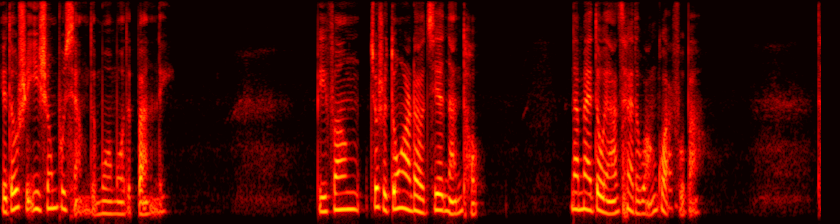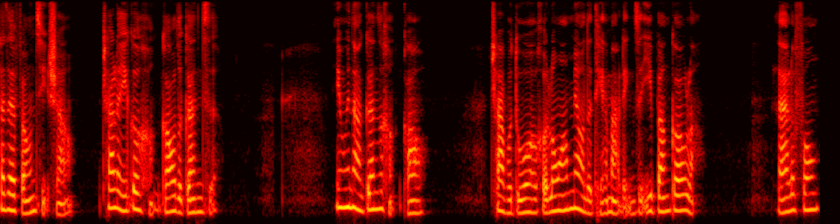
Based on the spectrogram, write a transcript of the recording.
也都是一声不响的默默的办理。比方就是东二道街南头那卖豆芽菜的王寡妇吧。她在房脊上插了一个很高的杆子，因为那杆子很高，差不多和龙王庙的铁马铃子一般高了。来了风，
